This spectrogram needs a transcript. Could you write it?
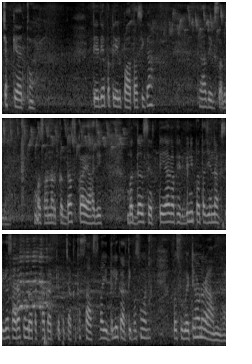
ਚੱਕਿਆ ਇੱਥੋਂ। ਤੇ ਇਹਦੇ ਆਪਾਂ ਤੇਲ ਪਾਤਾ ਸੀਗਾ। ਤੇ ਆ ਦੇਖ ਸਕਦੇ ਹੋ, ਮਸਾ ਨਰਕ ਅੱਧਾ ਸੁਕਾਇਆ ਹਜੇ। ਬੱਦਲ ਸਿਰ ਤੇ ਹੈਗਾ, ਫਿਰ ਵੀ ਨਹੀਂ ਪਤਾ ਜਿੰਨਾ ਕੁ ਸੀਗਾ। ਸਾਰਾ ਕੂੜਾ ਇਕੱਠਾ ਕਰਕੇ ਆਪਾਂ ਚੱਕ ਤਾਂ ਸਾਫ਼ ਸਫ਼ਾਈ ਇੱਧਰਲੀ ਕਰਤੀ ਪਸ਼ੂਆਂ ਦੀ। ਪਸ਼ੂ ਬੈਠੇ ਹੁਣ ਆਰਾਮ ਨਾਲ।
